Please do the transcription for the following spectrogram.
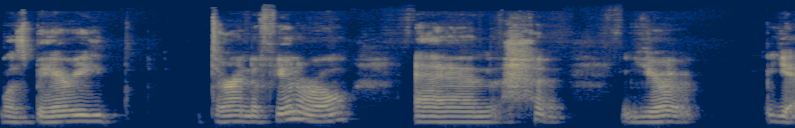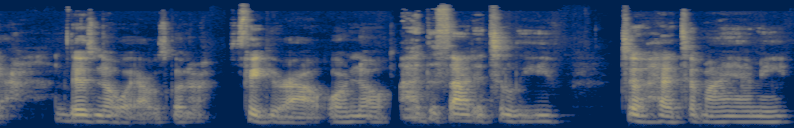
was buried during the funeral and you're, yeah, there's no way I was going to figure out or know. I decided to leave to head to Miami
